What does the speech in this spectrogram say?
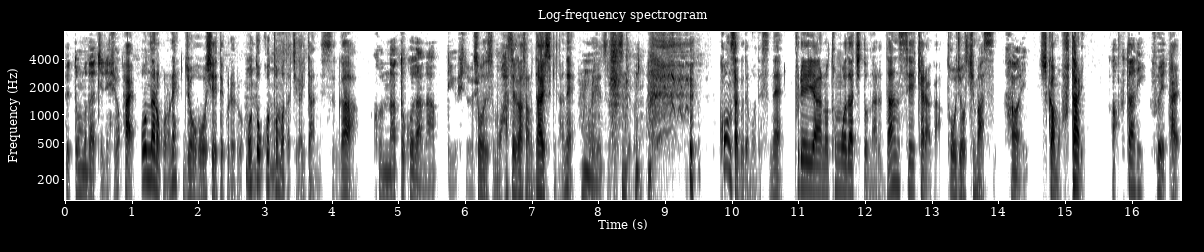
で、友達でしょ？はい、女の子のね、情報を教えてくれる男友達がいたんですが、こんなとこだなっていう人でしょそうです。もう長谷川さんの大好きなね、フうんレーズですけど。今作でもですね、プレイヤーの友達となる男性キャラが登場します。はい。しかも二人。あ、二人増えた。はい。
